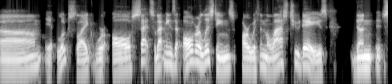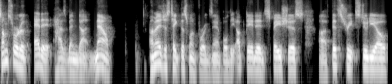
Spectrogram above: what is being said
Um, it looks like we're all set. So that means that all of our listings are within the last two days done some sort of edit has been done. Now, I'm going to just take this one for example, the updated spacious uh, Fifth Street studio.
